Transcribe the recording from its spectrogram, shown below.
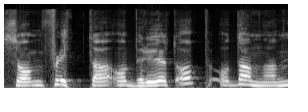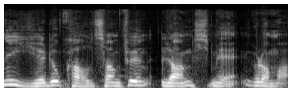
som flytta og brøt opp og danna nye lokalsamfunn langs med Glomma.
